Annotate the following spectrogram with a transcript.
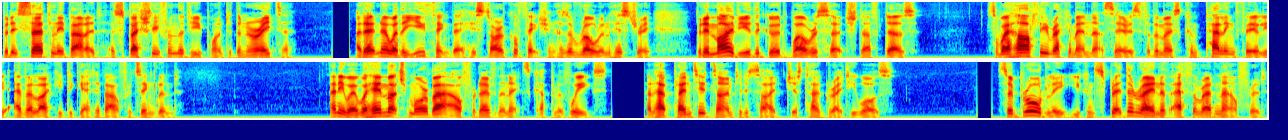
but it's certainly valid, especially from the viewpoint of the narrator. I don't know whether you think that historical fiction has a role in history, but in my view the good, well researched stuff does. so I heartily recommend that series for the most compelling feel you're ever likely to get of Alfred's England. Anyway, we'll hear much more about Alfred over the next couple of weeks, and have plenty of time to decide just how great he was. So broadly, you can split the reign of Ethelred and Alfred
